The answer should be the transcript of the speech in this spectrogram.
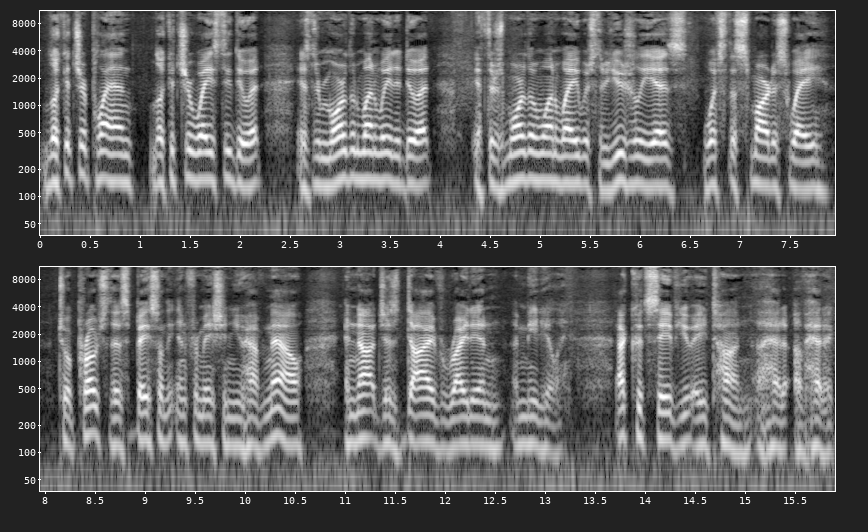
Look at your plan, look at your ways to do it. Is there more than one way to do it? If there's more than one way, which there usually is, what's the smartest way to approach this based on the information you have now and not just dive right in immediately? That could save you a ton of headache.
